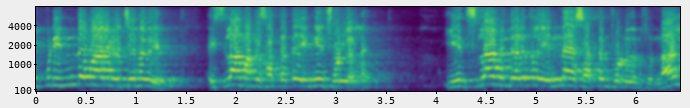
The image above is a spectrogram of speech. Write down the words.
இப்படி இந்த மாதிரி வச்சு என்னது? இஸ்லாம் அந்த சட்டத்தை எங்கேயும் சொல்லல. இஸ்லாம் இந்த இடத்துல என்ன சட்டம் சொல்லுதுன்னு சொன்னால்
